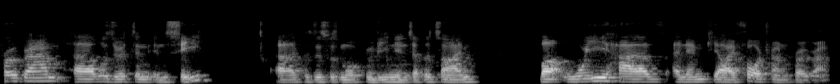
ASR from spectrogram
program uh, was written in C because uh, this was more convenient at the time. But we have an MPI Fortran program.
